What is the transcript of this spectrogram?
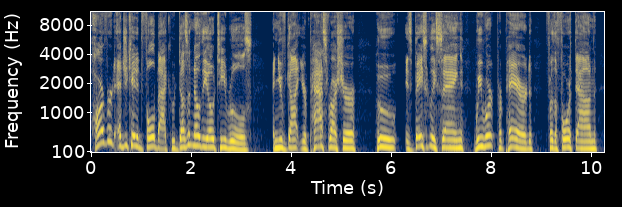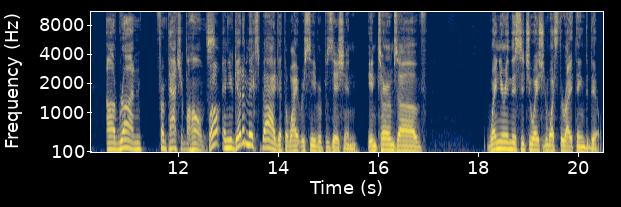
Harvard educated fullback who doesn't know the OT rules, and you've got your pass rusher who is basically saying we weren't prepared for the fourth down uh, run from Patrick Mahomes. Well, and you get a mixed bag at the wide receiver position in terms of when you're in this situation, what's the right thing to do?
